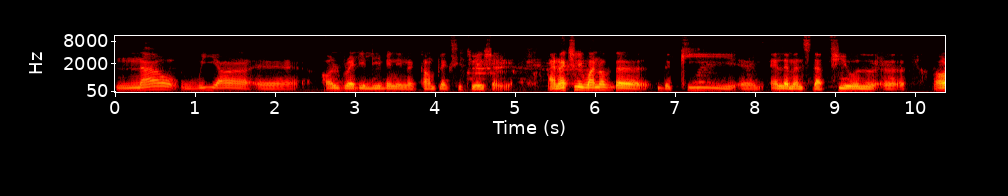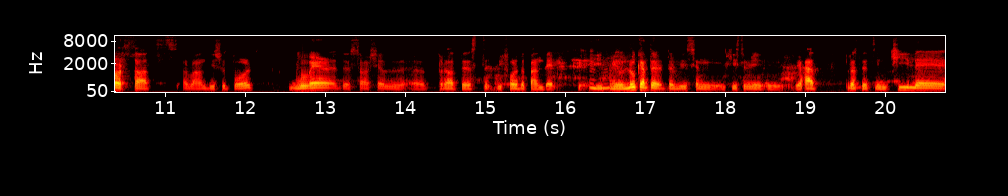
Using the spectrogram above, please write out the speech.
now we are uh, already living in a complex situation and actually, one of the, the key um, elements that fuel uh, our thoughts around this report were the social uh, protests before the pandemic. Mm-hmm. If you look at the, the recent history, you had protests in Chile,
